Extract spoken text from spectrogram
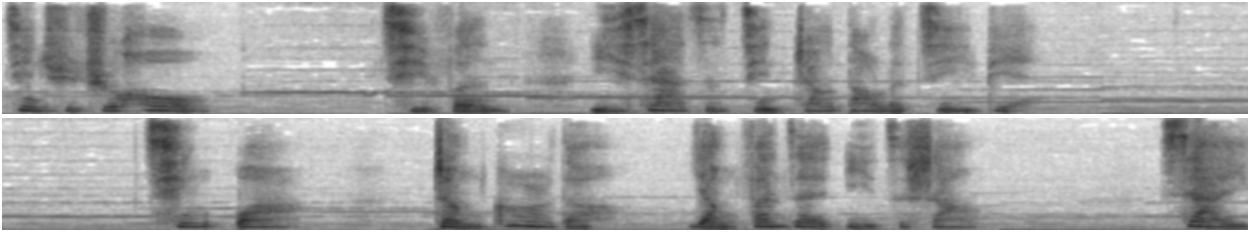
进去之后，气氛一下子紧张到了极点。青蛙整个的。仰翻在椅子上，下一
